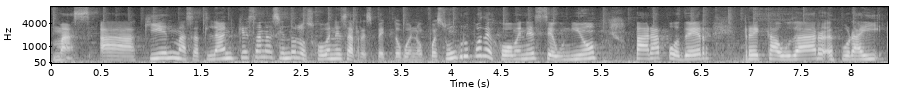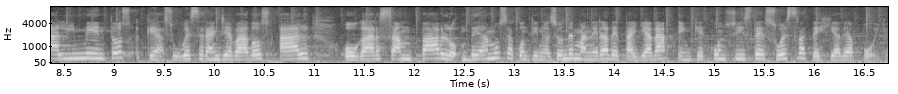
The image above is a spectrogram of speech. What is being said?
más. Aquí en Mazatlán, ¿qué están haciendo los jóvenes al respecto? Bueno, pues un grupo de jóvenes se unió para poder recaudar por ahí alimentos que a su vez serán llevados al Hogar San Pablo. Veamos a continuación de manera detallada en qué consiste su estrategia de apoyo.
